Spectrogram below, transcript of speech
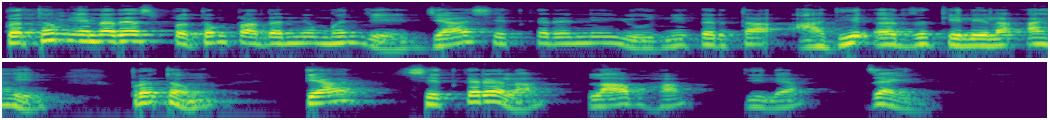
प्रथम येणाऱ्यास प्रथम प्राधान्य म्हणजे ज्या शेतकऱ्यांनी योजनेकरिता आधी अर्ज केलेला आहे प्रथम त्या शेतकऱ्याला लाभ हा दिल्या जाईल.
